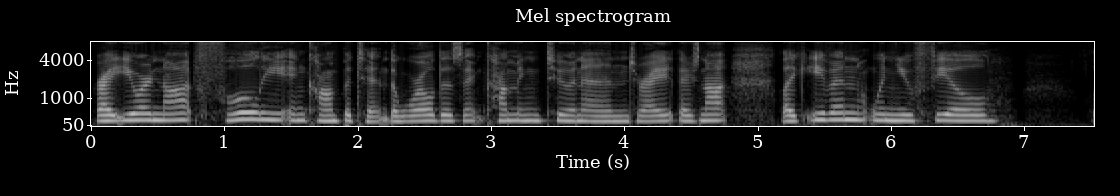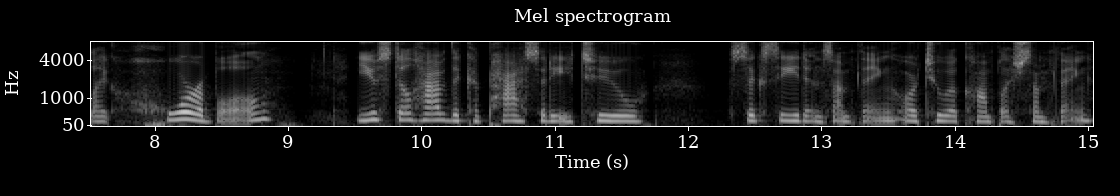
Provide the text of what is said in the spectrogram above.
right? You are not fully incompetent. The world isn't coming to an end, right? There's not like even when you feel like horrible, you still have the capacity to succeed in something or to accomplish something.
